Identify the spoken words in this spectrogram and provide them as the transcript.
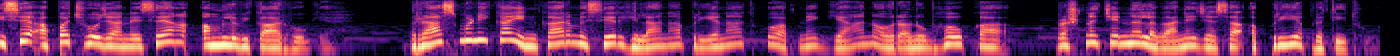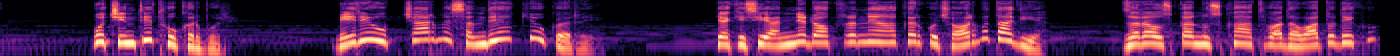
इसे अपच हो जाने से अम्ल विकार हो गया है। रासमणि का इनकार में सिर हिलाना प्रियनाथ को अपने ज्ञान और अनुभव का प्रश्न चिन्ह लगाने जैसा अप्रिय प्रतीत हुआ। वो चिंतित होकर बोले, मेरे उपचार में संदेह क्यों कर रही क्या किसी अन्य डॉक्टर ने आकर कुछ और बता दिया? जरा उसका नुस्खा अथवा दवा तो देखो।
